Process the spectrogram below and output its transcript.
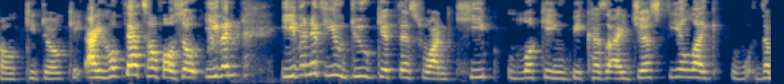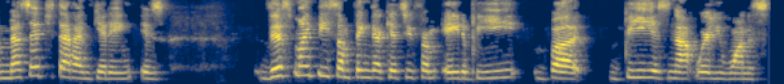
Okie dokie. I hope that's helpful. So even even if you do get this one, keep looking because I just feel like the message that I'm getting is this might be something that gets you from A to B, but B is not where you want to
